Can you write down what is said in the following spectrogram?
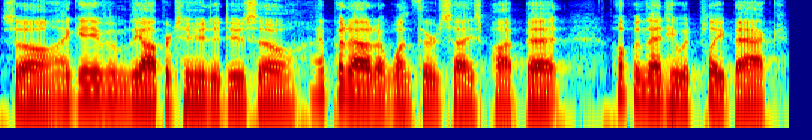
so I gave him the opportunity to do so. I put out a one-third size pot bet, hoping that he would play back.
